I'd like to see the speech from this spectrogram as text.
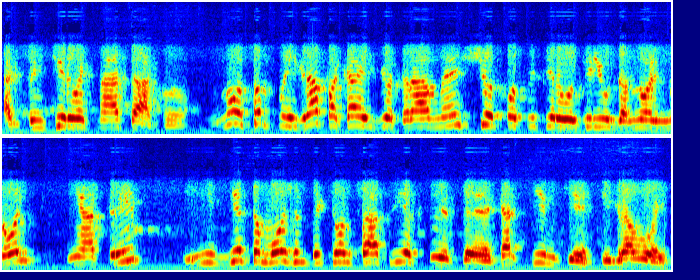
акцентировать на атаку. Но, собственно, игра пока идет равная. Счет после первого периода 0-0, не открыт. И где-то, может быть, он соответствует э, картинке игровой.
